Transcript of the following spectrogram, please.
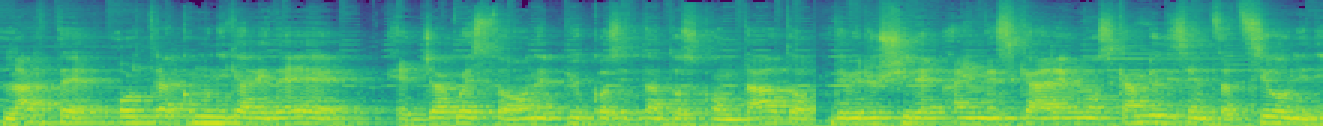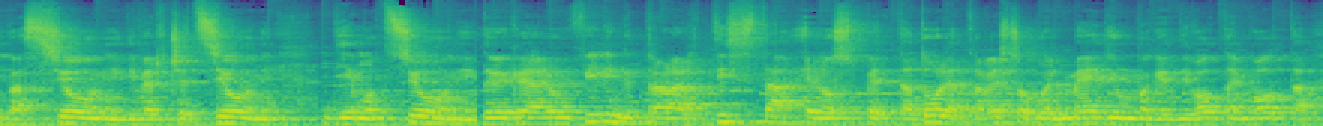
L'arte, oltre a comunicare idee, e già questo non è più così tanto scontato, deve riuscire a innescare uno scambio di sensazioni, di passioni, di percezioni, di emozioni, deve creare un feeling tra l'artista e lo spettatore attraverso quel medium che di volta in volta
